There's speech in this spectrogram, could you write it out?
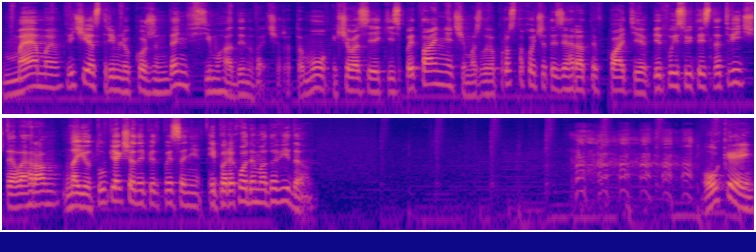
меми. Твічі я стрімлю кожен день в 7 годин вечора. Тому, якщо у вас є якісь питання, чи можливо просто хочете зіграти в паті, підписуйтесь на Twitch, Telegram, на YouTube, якщо не підписані, і переходимо до відео. Окей,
